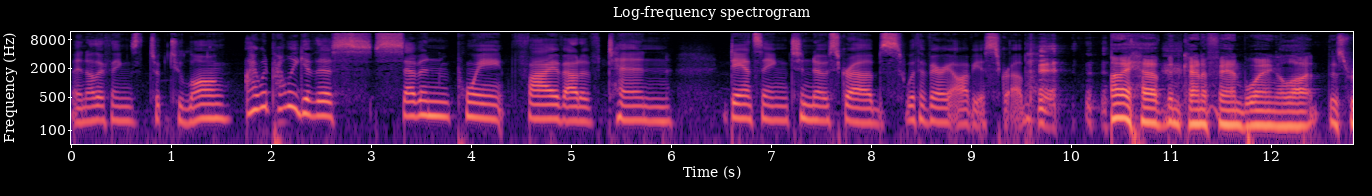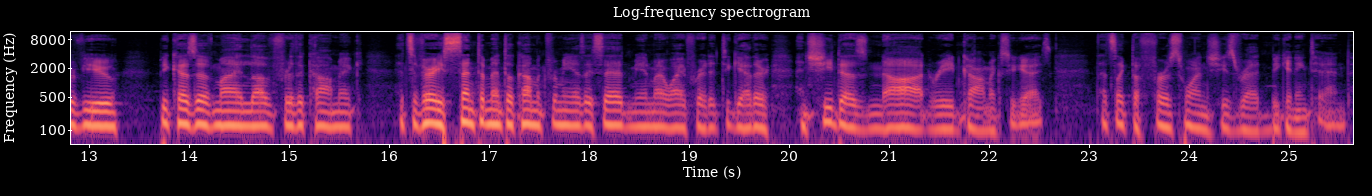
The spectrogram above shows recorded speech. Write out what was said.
and other things took too long. I would probably give this 7.5 out of 10 dancing to no scrubs with a very obvious scrub. I have been kind of fanboying a lot this review because of my love for the comic. It's a very sentimental comic for me, as I said. Me and my wife read it together, and she does not read comics, you guys. That's like the first one she's read beginning to end.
